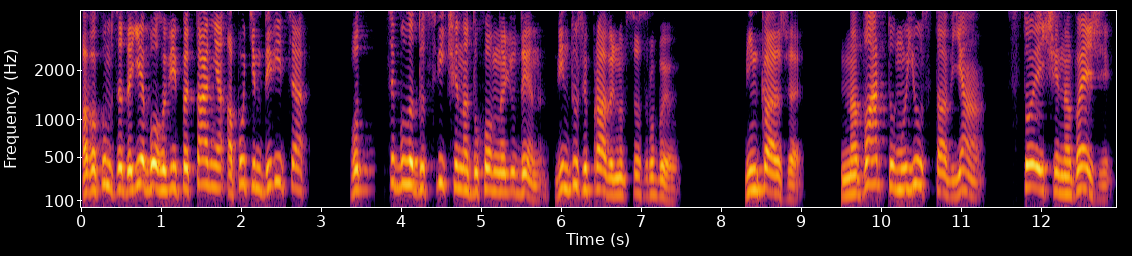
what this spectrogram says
Авакум задає Богові питання, а потім дивіться, от це була досвідчена духовна людина. Він дуже правильно все зробив. Він каже: на варту мою став я, стоячи на вежі,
